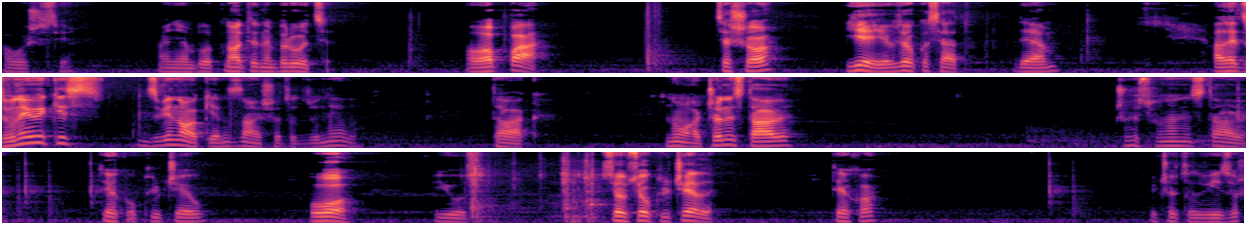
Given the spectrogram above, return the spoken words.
А ось є. А ні, блокноти не беруться. Опа. Це що? Є, я взяв касету. Дем. Але дзвонив якийсь дзвінок, я не знаю, що тут дзвонило. Так. Ну, а чого не ставить? Чогось воно не ставить. Тихо включив. О! Юз. Все, все, включили. Тихо. Включив телевізор.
